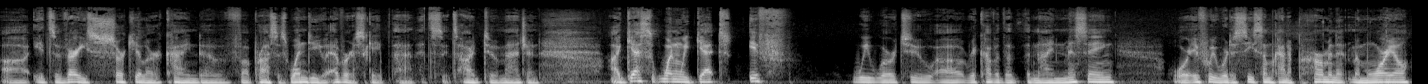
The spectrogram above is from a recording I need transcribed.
Uh, it's a very circular kind of uh, process. When do you ever escape that? It's it's hard to imagine. I guess when we get, if we were to uh, recover the, the nine missing, or if we were to see some kind of permanent memorial,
